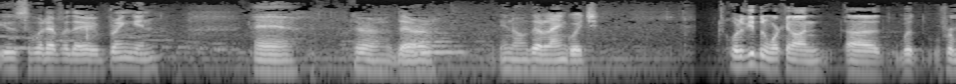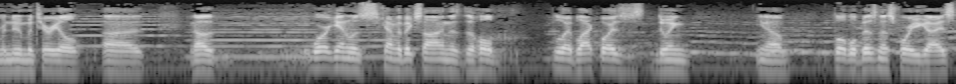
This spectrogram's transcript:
use whatever they bring in, uh, their their, you know, their language. What have you been working on uh, with, from a new material? Uh, you know, War Again was kind of a big song. The, the whole Blue Eye Black Boys is doing, you know, global business for you guys.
